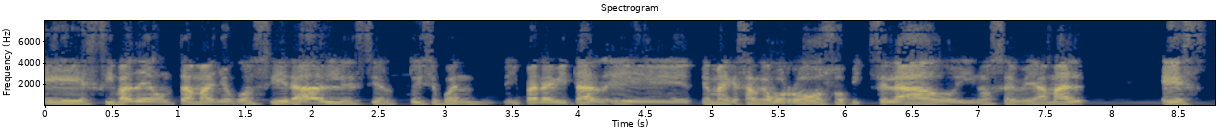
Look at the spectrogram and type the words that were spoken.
eh, si va a tener un tamaño considerable, ¿cierto? Y se pueden, y para evitar eh, el tema de que salga borroso, pixelado y no se vea mal, es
